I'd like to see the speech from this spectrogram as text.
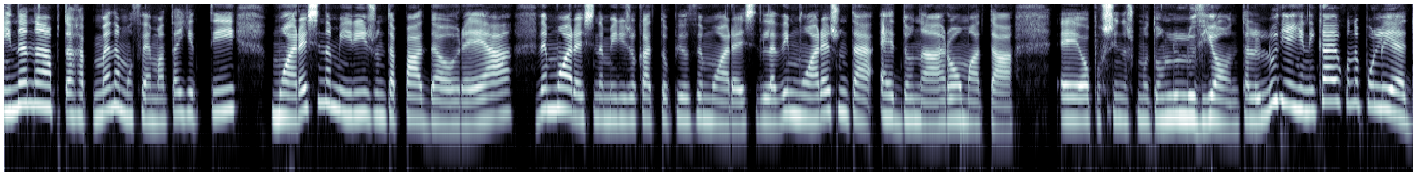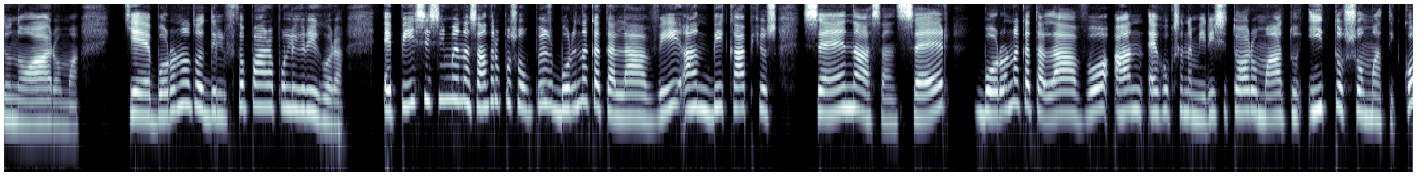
είναι ένα από τα αγαπημένα μου θέματα γιατί μου αρέσει να μυρίζουν τα πάντα ωραία. Δεν μου αρέσει να μυρίζω κάτι το οποίο δεν μου αρέσει. Δηλαδή μου αρέσουν τα έντονα αρώματα ε, όπως είναι ας πούμε των λουλουδιών. Τα λουλούδια γενικά έχουν πολύ έντονο άρωμα και μπορώ να το αντιληφθώ πάρα πολύ γρήγορα. Επίσης είμαι ένας άνθρωπος ο οποίος μπορεί να καταλάβει αν μπει κάποιος σε ένα ασανσέρ, μπορώ να καταλάβω αν έχω ξαναμυρίσει το άρωμά του ή το σωματικό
